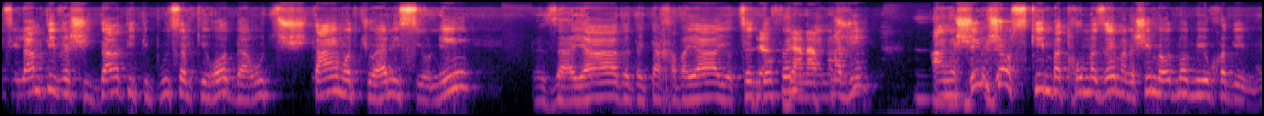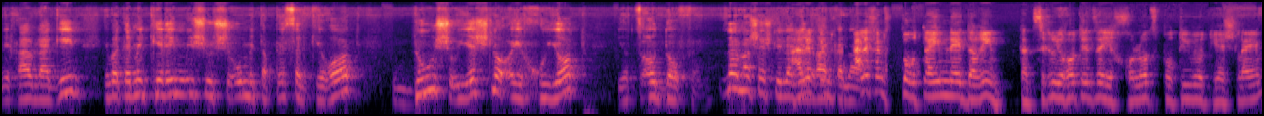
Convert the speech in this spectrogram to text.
צילמתי ושידרתי טיפוס על קירות בערוץ 2, עוד כשהוא היה ניסיוני, וזה היה, זאת הייתה חוויה יוצאת דופן. זה ענף מדהים. האנשים שעוסקים בתחום הזה הם אנשים מאוד מאוד מיוחדים, אני חייב להגיד. אם אתם מכירים מישהו שהוא מטפס על קירות, דו שיש לו איכויות יוצאות דופן. זה מה שיש לי להגיד רק עליו. א', הם ספורטאים נהדרים, אתה צריך לראות את זה, יכולות ספורטיביות יש להם,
